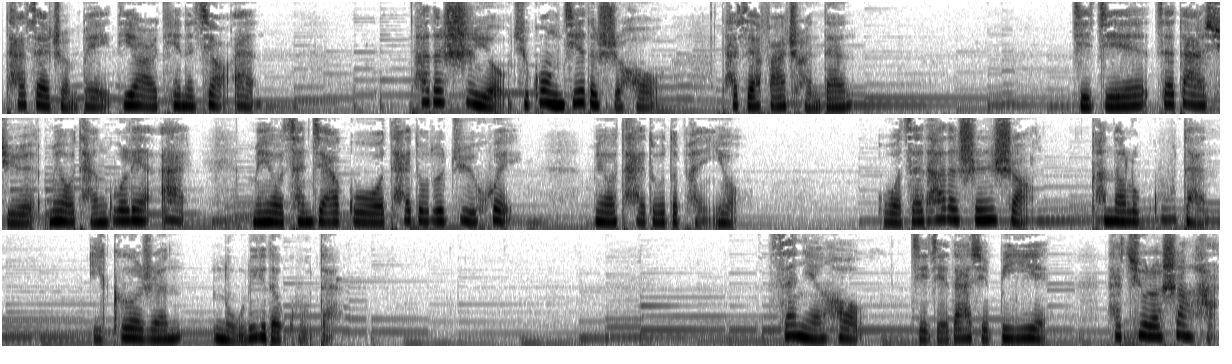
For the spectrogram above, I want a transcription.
她在准备第二天的教案；她的室友去逛街的时候，她在发传单。姐姐在大学没有谈过恋爱，没有参加过太多的聚会，没有太多的朋友。我在他的身上看到了孤单，一个人努力的孤单。三年后，姐姐大学毕业，她去了上海。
